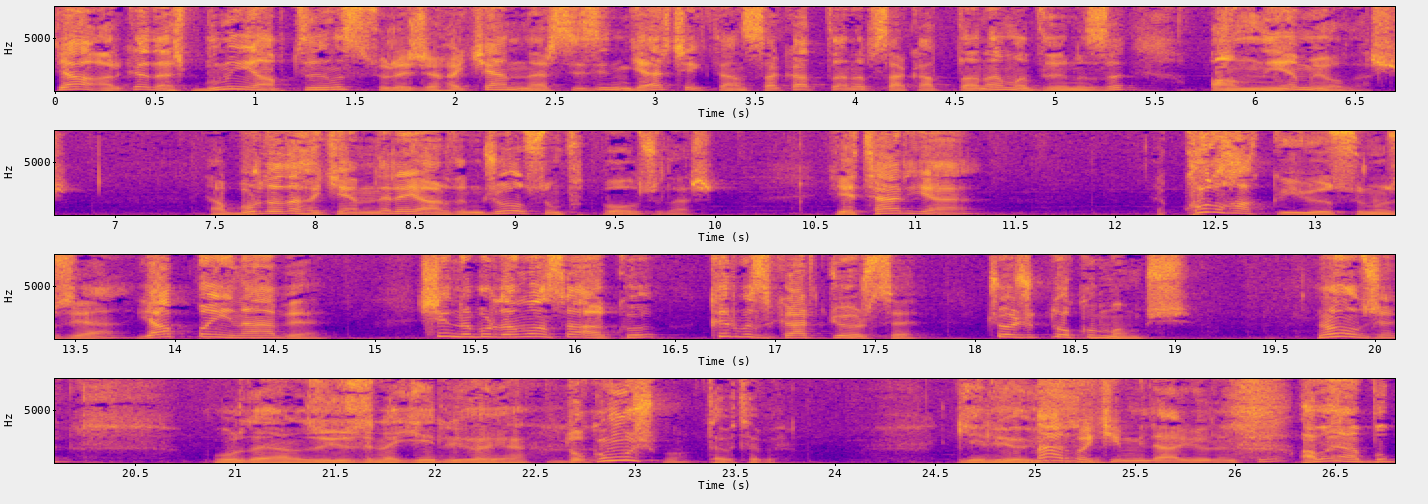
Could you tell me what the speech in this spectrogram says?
Ya arkadaş bunu yaptığınız sürece hakemler sizin gerçekten sakatlanıp sakatlanamadığınızı anlayamıyorlar. Ya burada da hakemlere yardımcı olsun futbolcular. Yeter ya. Ya kul hakkı yiyorsunuz ya. Yapmayın abi. Şimdi burada Masaku kırmızı kart görse çocuk dokunmamış. Ne olacak? Burada yalnız yüzüne geliyor ya. Dokunmuş mu? Tabii tabii. Geliyor Ver yüzüne. bakayım bir daha görüntüyü. Ama ya bu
